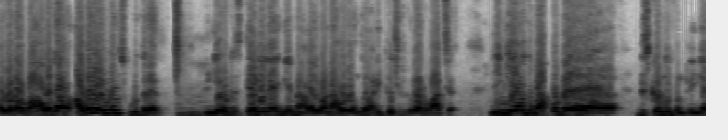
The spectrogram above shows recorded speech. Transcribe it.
அவரோட அவர் அவரே எவிடன்ஸ் கொடுக்குறாரு. நீங்க எவிடன்ஸ் தேடியில எங்கேயுமே அலைவான அவர் வந்து அடுக்கி வச்சிருக்கிறார் வாட்சை நீங்க ஏன் வந்து உங்க அக்கௌண்ட்டை டிஸ்கன்யூ பண்றீங்க?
